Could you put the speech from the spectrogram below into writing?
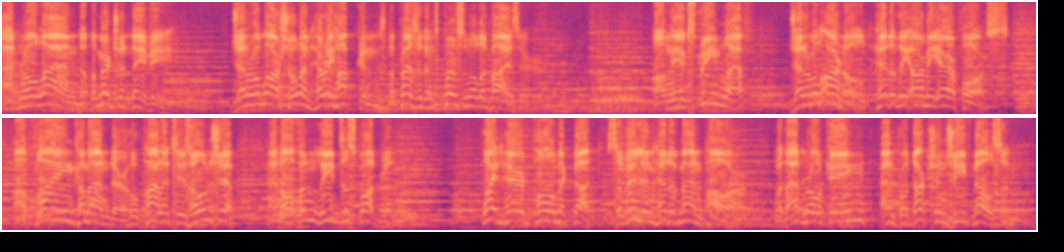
Admiral Land of the Merchant Navy. General Marshall and Harry Hopkins, the President's personal advisor. On the extreme left, General Arnold, head of the Army Air Force, a flying commander who pilots his own ship and often leads a squadron. White-haired Paul McNutt, civilian head of manpower, with Admiral King and Production Chief Nelson.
